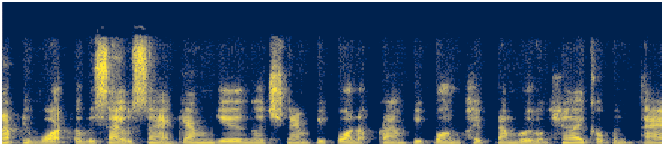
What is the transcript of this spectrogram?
អភិវឌ្ឍវិស័យឧស្សាហកម្មយើងឆ្នាំ2015 2025រួចមកហើយក៏ប៉ុន្តែ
